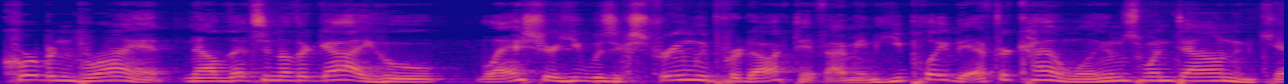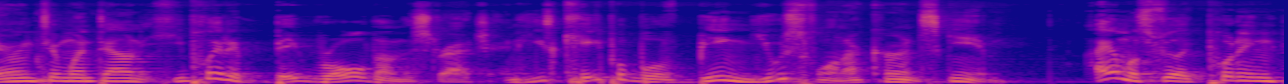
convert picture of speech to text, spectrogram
Corbin Bryant. Now that's another guy who last year he was extremely productive. I mean, he played after Kyle Williams went down and Carrington went down. He played a big role down the stretch, and he's capable of being useful in our current scheme. I almost feel like putting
